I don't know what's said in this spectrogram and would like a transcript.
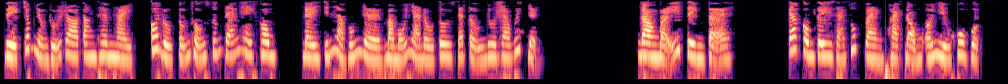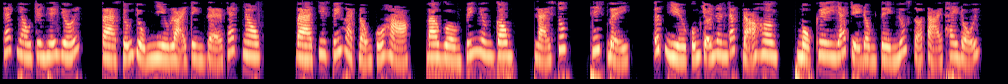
Việc chấp nhận rủi ro tăng thêm này có được tưởng thưởng xứng đáng hay không đây chính là vấn đề mà mỗi nhà đầu tư sẽ tự đưa ra quyết định. Đòn bẩy tiền tệ Các công ty sản xuất vàng hoạt động ở nhiều khu vực khác nhau trên thế giới và sử dụng nhiều loại tiền tệ khác nhau, và chi phí hoạt động của họ bao gồm phí nhân công, lãi suất, thiết bị, ít nhiều cũng trở nên đắt đỏ hơn một khi giá trị đồng tiền nước sở tại thay đổi.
